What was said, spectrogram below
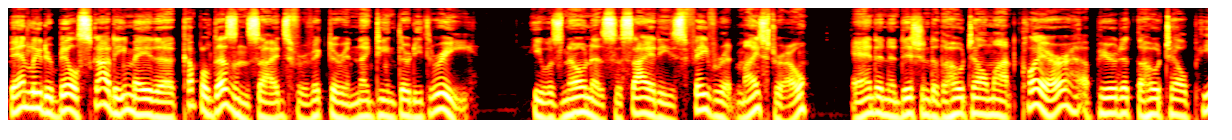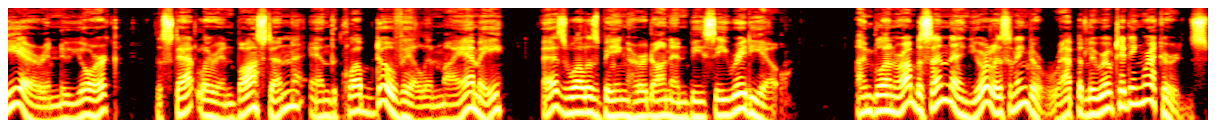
Bandleader Bill Scotti made a couple dozen sides for Victor in 1933. He was known as society's favorite maestro, and in addition to the Hotel Montclair, appeared at the Hotel Pierre in New York, the Statler in Boston, and the Club Deauville in Miami, as well as being heard on NBC Radio. I'm Glenn Robison, and you're listening to Rapidly Rotating Records.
